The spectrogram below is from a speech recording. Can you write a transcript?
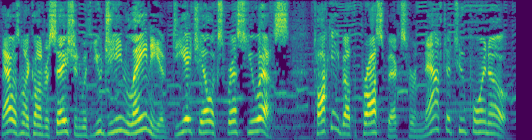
That was my conversation with Eugene Laney of DHL Express US, talking about the prospects for NAFTA 2.0.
